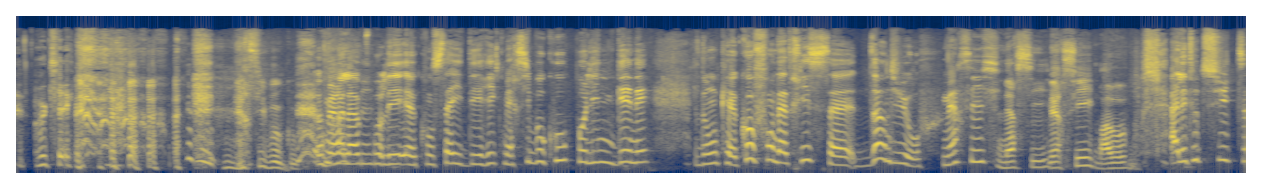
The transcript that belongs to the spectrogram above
Ok. Merci beaucoup. Voilà pour les euh, conseils d'Éric. Merci beaucoup, Pauline Guéné, donc euh, cofondatrice euh, d'un duo. Merci. Merci. Merci. Bravo. Allez, tout de suite,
